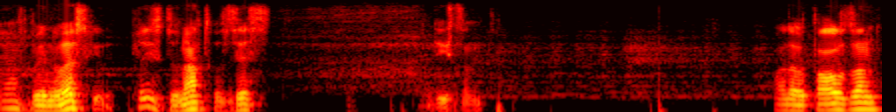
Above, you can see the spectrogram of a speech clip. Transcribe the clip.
You have been rescued. Please do not resist. Decent. 100,000.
